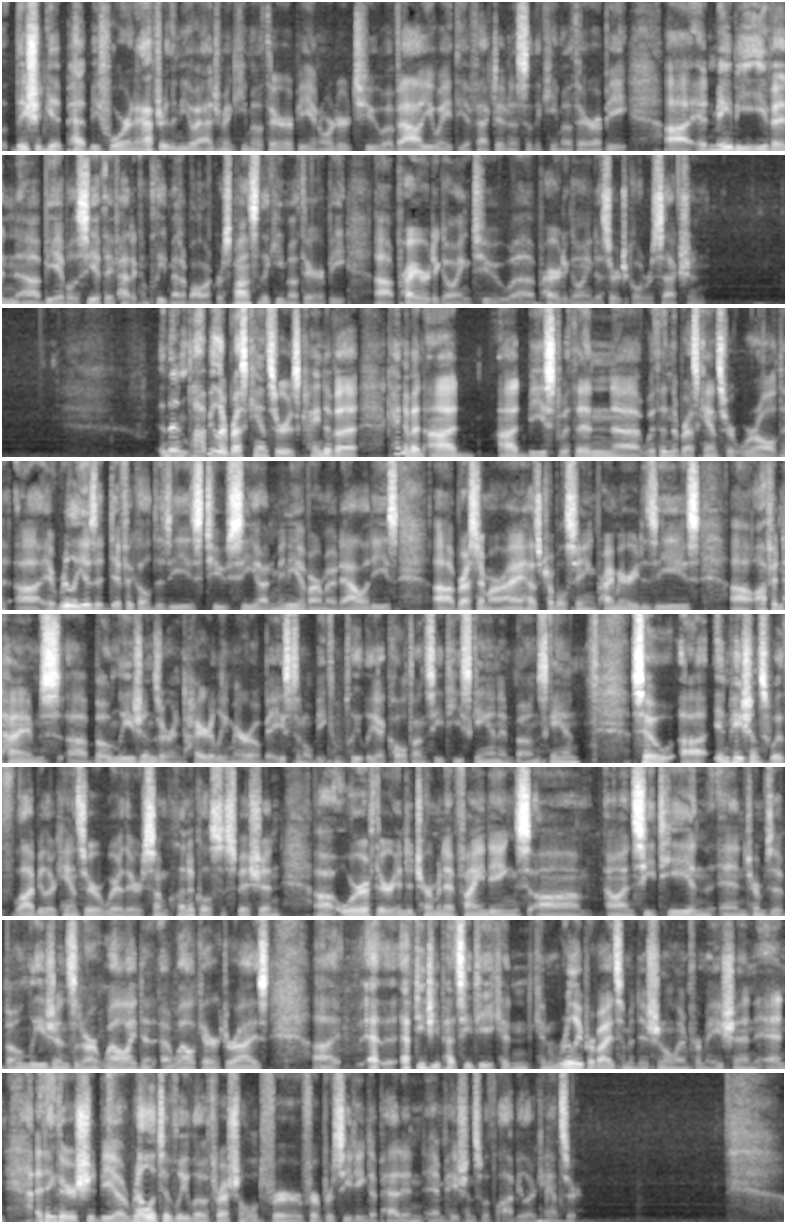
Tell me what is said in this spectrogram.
they should get PET before and after the neoadjuvant adjuvant chemotherapy in order to evaluate the effectiveness of the chemotherapy uh, and maybe even uh, be able to see if they've had a complete metabolic response to the chemotherapy uh, prior to going to uh, prior to going to surgical resection. and then lobular breast cancer is kind of a kind of an odd odd beast within uh, within the breast cancer world. Uh, it really is a difficult disease to see on many of our modalities. Uh, breast MRI has trouble seeing primary disease. Uh, oftentimes, uh, bone lesions are entirely marrow based and will be completely occult on CT scan and bone scan. So, uh, in patients with lobular cancer where there's some clinical suspicion, or if there are indeterminate findings um, on CT in, in terms of bone lesions that aren't well well characterized FDG PET CT can can really provide some additional information, and I think there should be a relatively low threshold for for proceeding to PET in, in patients with lobular cancer.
